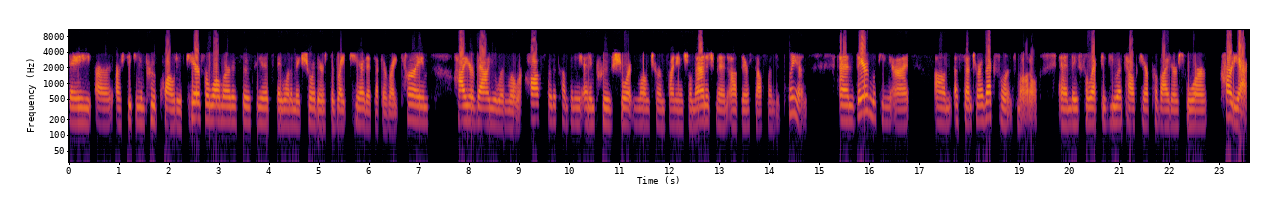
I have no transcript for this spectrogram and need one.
they are, are seeking improved quality of care for Walmart associates. They want to make sure there's the right care that's at the right time, higher value and lower cost for the company, and improve short and long-term financial management of their self-funded plan. And they're looking at um, a center of excellence model. and they've selected U.S. healthcare providers for cardiac,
